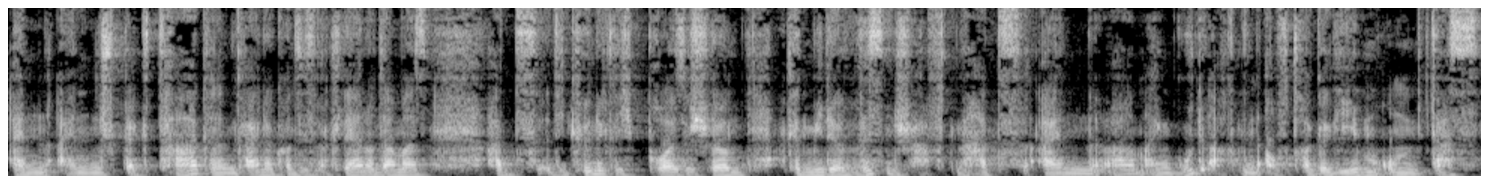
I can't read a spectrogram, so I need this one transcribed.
ein, ein Spektakel. Und keiner konnte es erklären. Und damals hat die Königlich Preußische Akademie der Wissenschaften hat ein, ähm, ein Gutachten in Auftrag gegeben, um das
